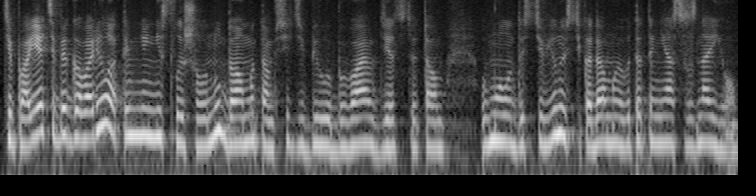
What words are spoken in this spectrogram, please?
Типа, а я тебе говорила, а ты меня не слышала. Ну да, мы там все дебилы бываем в детстве, там, в молодости, в юности, когда мы вот это не осознаем.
